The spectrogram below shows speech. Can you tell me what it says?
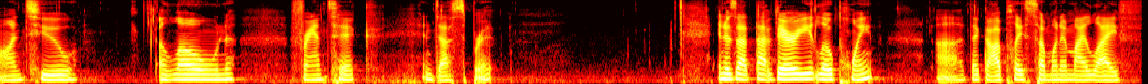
on to, alone, frantic, and desperate. And it was at that very low point uh, that God placed someone in my life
